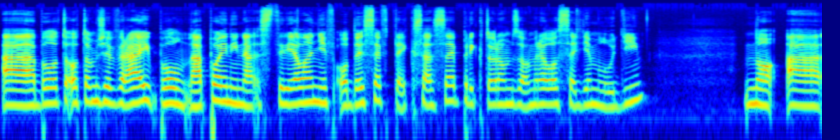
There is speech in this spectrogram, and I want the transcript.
A bolo to o tom, že vraj bol napojený na strieľanie v Odese v Texase, pri ktorom zomrelo 7 ľudí. No a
